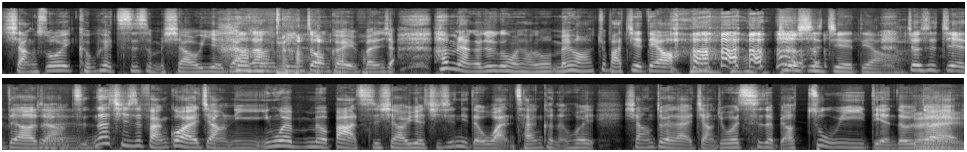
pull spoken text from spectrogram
想说可不可以吃什么宵夜，这样让听众可以分享。他们两个就跟我讲说，没有啊，就把它戒掉啊，就是戒掉。就是戒掉这样子。那其实反过来讲，你因为没有办法吃宵夜，其实你的晚餐可能会相对来讲就会吃的比较注意一点，对不对？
